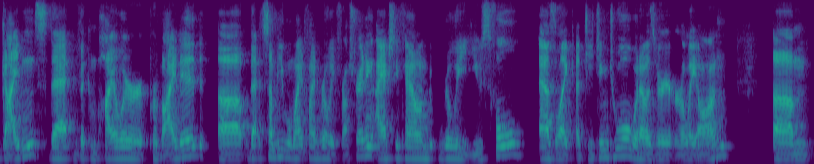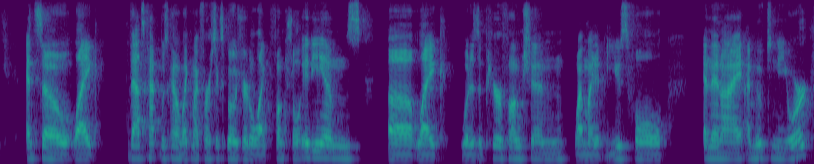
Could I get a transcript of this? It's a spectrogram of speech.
guidance that the compiler provided uh, that some people might find really frustrating, I actually found really useful as like a teaching tool when I was very early on. Um, and so like that's kind of, was kind of like my first exposure to like functional idioms, uh, like what is a pure function, why might it be useful, and then I, I moved to New York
